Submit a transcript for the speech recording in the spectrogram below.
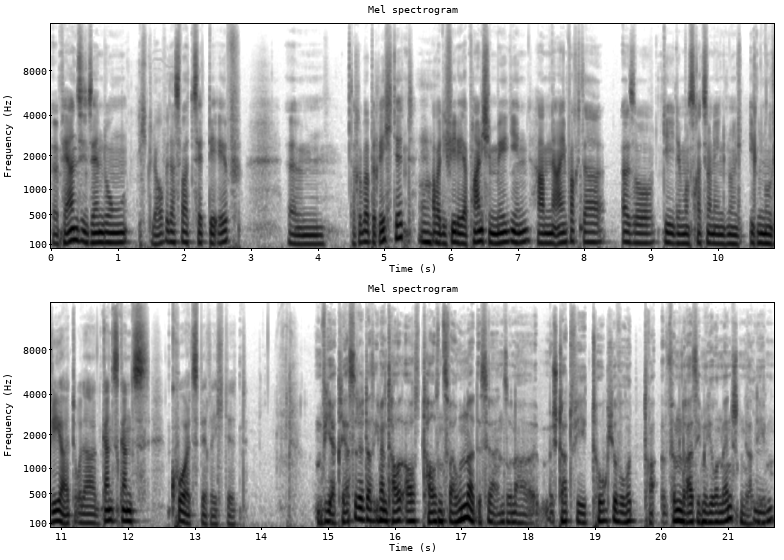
äh, Fernsehsendung, ich glaube, das war ZDF, ähm, darüber berichtet, mhm. aber die vielen japanischen Medien haben einfach da also die Demonstration ignoriert oder ganz, ganz kurz berichtet. Wie erklärst du dir das? Ich meine, 1200 ist ja in so einer Stadt wie Tokio, wo 35 Millionen Menschen ja leben. Mhm.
